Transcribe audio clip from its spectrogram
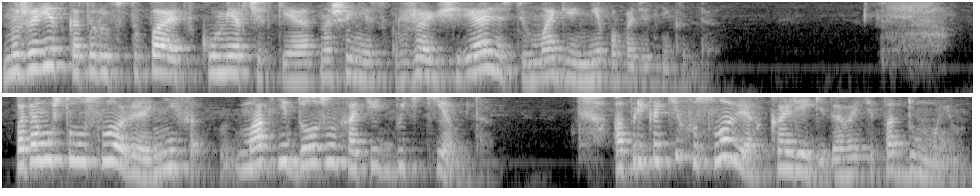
Но жрец, который вступает в коммерческие отношения с окружающей реальностью, в магию не попадет никогда. Потому что условия, маг не должен хотеть быть кем-то. А при каких условиях, коллеги, давайте подумаем,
